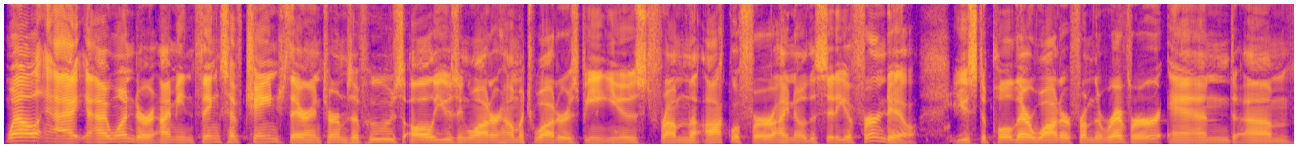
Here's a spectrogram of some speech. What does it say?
Well, I, I wonder. I mean, things have changed there in terms of who's all using water, how much water is being used from the aquifer. I know the city of Ferndale used to pull their water from the river, and um,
